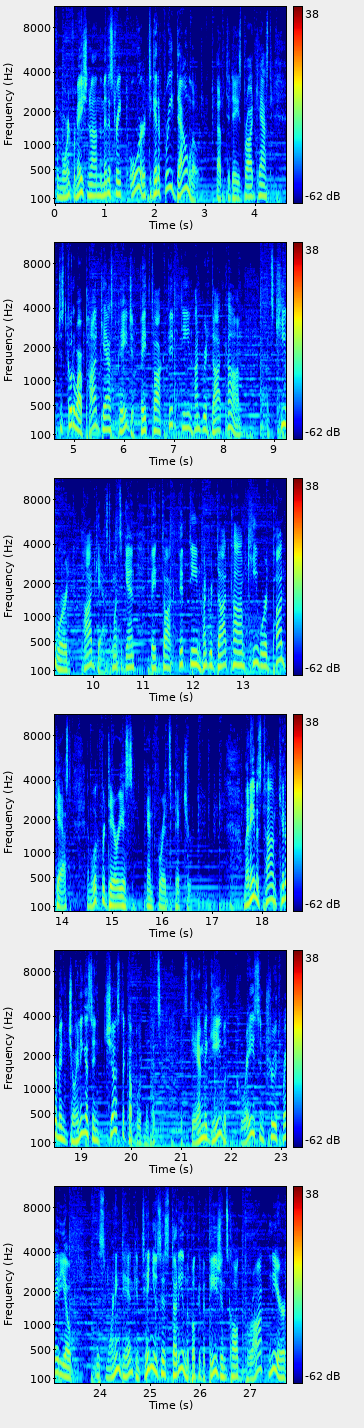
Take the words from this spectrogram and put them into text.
For more information on the ministry or to get a free download of today's broadcast, just go to our podcast page at faithtalk1500.com. That's keyword podcast. Once again, faithtalk1500.com, keyword podcast, and look for Darius and Fred's picture. My name is Tom Kitterman. Joining us in just a couple of minutes, Dan McGee with Grace and Truth Radio. This morning, Dan continues his study in the book of Ephesians called Brought Near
